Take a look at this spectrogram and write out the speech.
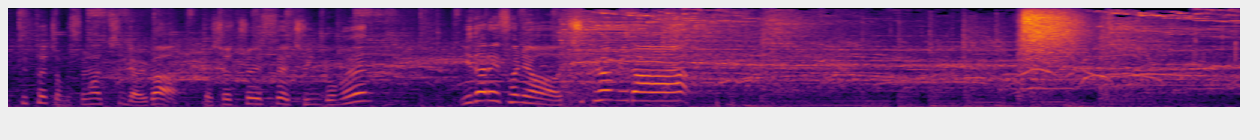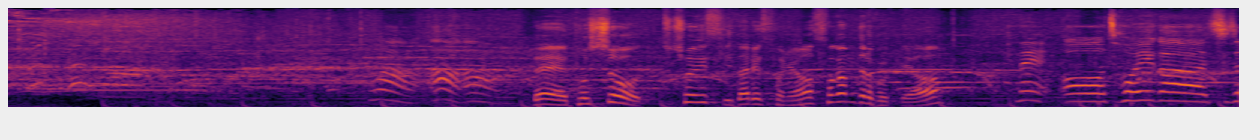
투표 점수를 합친 결과 더쇼 초이스의 주인공은 이달의 소녀 축하합니다. 와, 아, 아. 네, 더쇼 초이스 이달의 소녀 소감 들어볼게요. 네, 어, 저희가 진짜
